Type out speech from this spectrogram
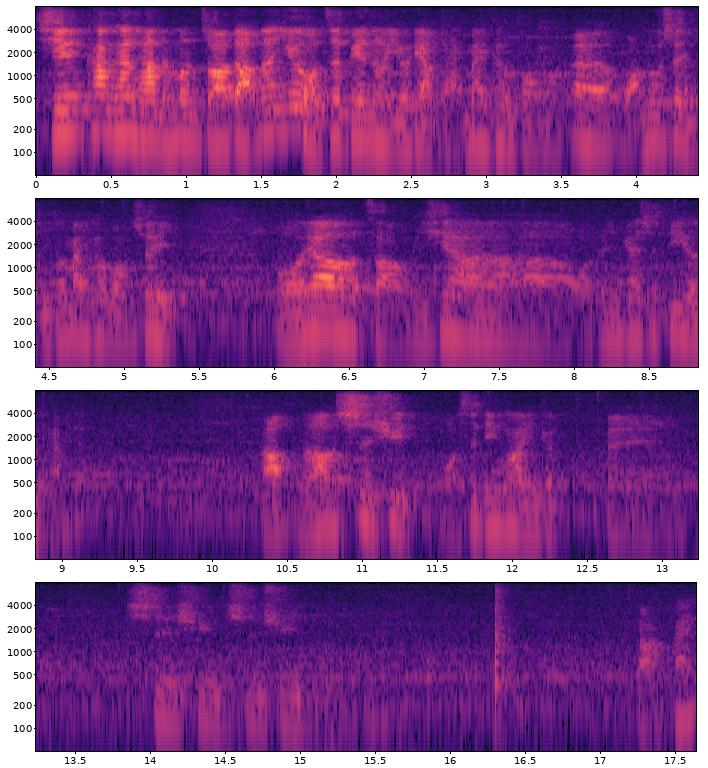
先看看他能不能抓到。那因为我这边呢有两台麦克风，呃，网络摄影机跟麦克风，所以我要找一下我。的应该是第二台的，好，然后视讯我是另外一个，呃，视讯视讯打开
